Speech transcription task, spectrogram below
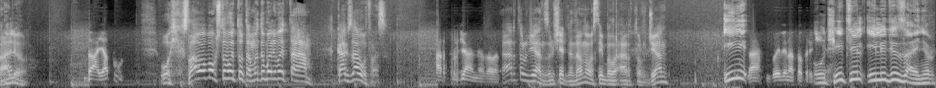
Алло. Да, я тут. Ой, слава богу, что вы тут, а мы думали, вы там. Как зовут вас? Артур Джан меня зовут. Артур Джан. Замечательно. Давно у вас не было Артур Джан. И Да, были на то причине. учитель или дизайнер?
